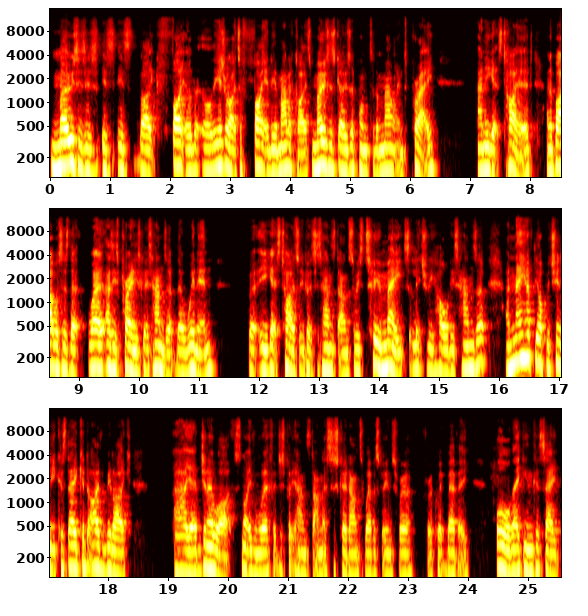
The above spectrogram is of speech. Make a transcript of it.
Moses is is is like fight or the, or the Israelites are fighting the Amalekites. Moses goes up onto the mountain to pray and he gets tired. And the Bible says that where as he's praying, he's got his hands up, they're winning, but he gets tired, so he puts his hands down. So his two mates literally hold his hands up, and they have the opportunity because they could either be like, "Ah, yeah, do you know what? It's not even worth it. Just put your hands down. Let's just go down to Wetherspoons for a, for a quick bevy," or they can say.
